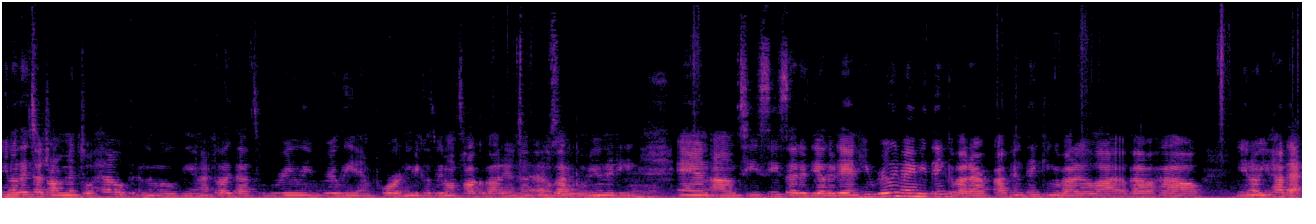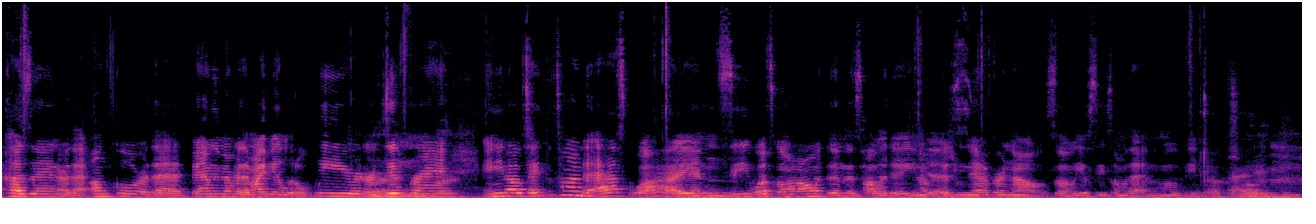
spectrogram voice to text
you know, they touch on mental health in the movie, and I feel like that's really, really important because we don't talk about it in the, in the black Absolutely. community. And um, TC said it the other day, and he really made me think about it. I've, I've been thinking about it a lot about how, you know, you have that cousin or that uncle or that family member that might be a little weird or Right, different. right. And, you know, take the time to ask why and Mhm. see what's going on with them this holiday, you know, because Yes. you never know. So you'll see some of that in the movie. Okay. Absolutely.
